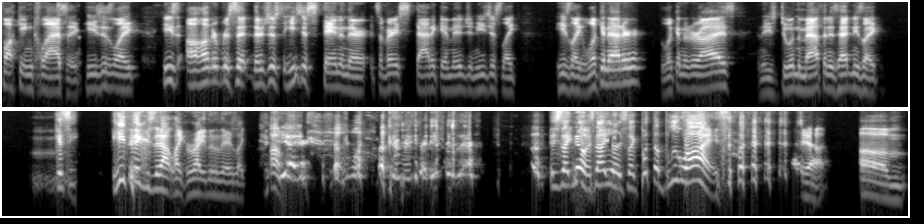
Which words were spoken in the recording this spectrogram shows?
fucking classic. He's just like he's a hundred percent there's just he's just standing there. It's a very static image and he's just like he's like looking at her looking at her eyes and he's doing the math in his head and he's like because he he figures it out like right then and there. He's like, "Oh, yeah, yeah. 100% he did that. And she's like, no, it's not yours. It's like, but the blue eyes. yeah um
